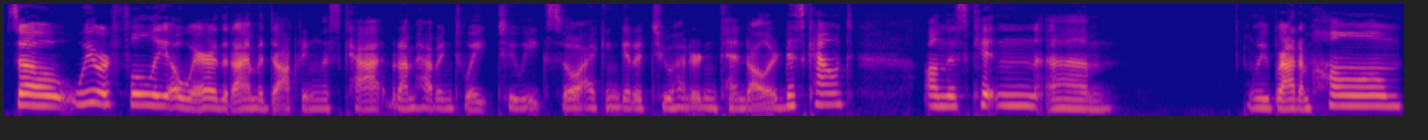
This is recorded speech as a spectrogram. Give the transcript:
So we were fully aware that I'm adopting this cat, but I'm having to wait two weeks so I can get a $210 discount on this kitten. Um, we brought him home.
